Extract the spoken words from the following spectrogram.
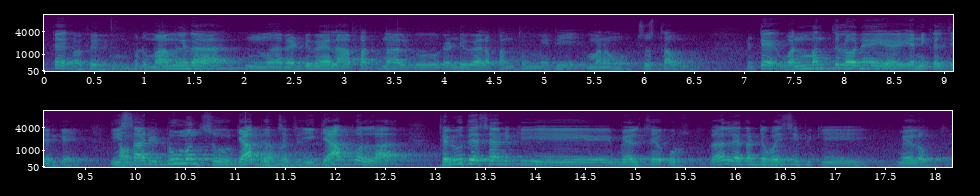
అంటే ఫీలింగ్ ఇప్పుడు మామూలుగా రెండు వేల పద్నాలుగు రెండు వేల పంతొమ్మిది మనం చూస్తూ ఉన్నాం. అంటే వన్ మంత్లోనే ఎన్నికలు జరిగాయి. ఈసారి టూ మంత్స్ గ్యాప్ వచ్చింది. ఈ గ్యాప్ వల్ల తెలుగుదేశానికి మేలు చేకూరుస్తుందా లేదంటే వైసీపీకి మేలు అవుతుందా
